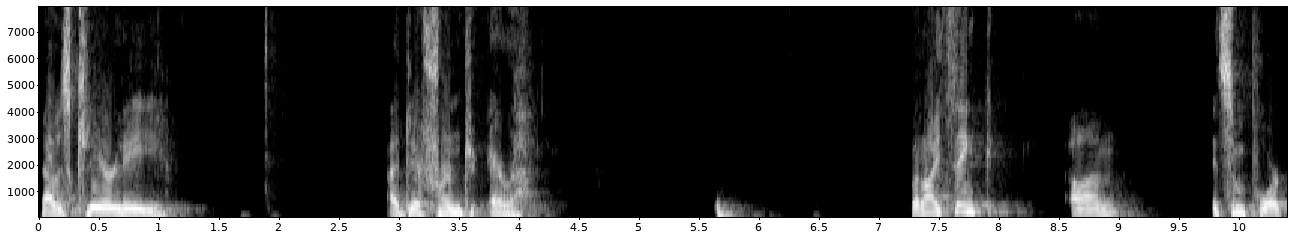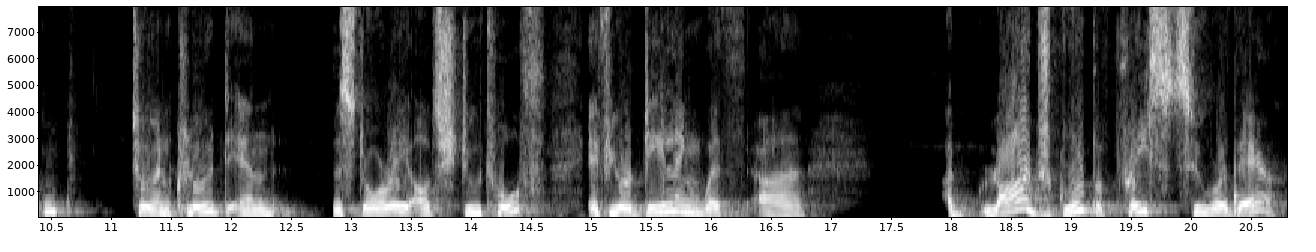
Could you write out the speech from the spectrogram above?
That was clearly a different era. But I think um, it's important to include in the story of Stutthof if you're dealing with uh, a large group of priests who were there.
